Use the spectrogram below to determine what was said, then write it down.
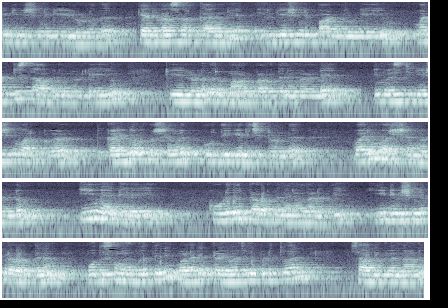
ഈ ഡിവിഷന്റെ കീഴിലുള്ളത്. കേരള സർക്കാരിന്റെ ഇറിഗേഷൻ ഡിപ്പാർട്ട്മെന്റിന്റെയും മറ്റ് സ്ഥാപനങ്ങളുടെയും കീഴിലുള്ള നിർമ്മാണ പ്രവർത്തനങ്ങളുടെ ഇൻവെസ്റ്റിഗേഷൻ വർക്കുകൾ കഴിഞ്ഞ വർഷങ്ങളിൽ പൂർത്തീകരിച്ചിട്ടുണ്ട്. വരും വർഷങ്ങളിലും ഈ മേഖലയിൽ കൂടുതൽ പ്രവർത്തനങ്ങൾ നടത്തി ഈ ഡിവിഷന്റെ പ്രവർത്തനം പൊതുസമൂഹത്തിന് വളരെ പ്രയോജനപ്പെടുത്തുവാൻ സാധിക്കുമെന്നാണ്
